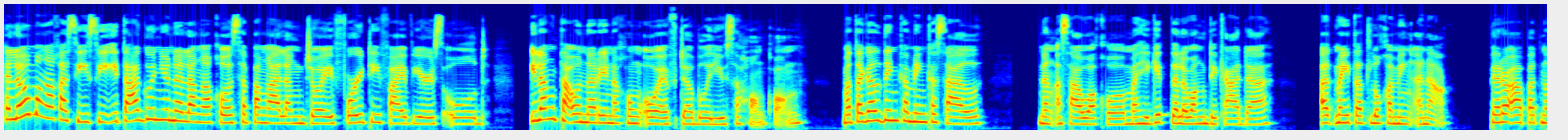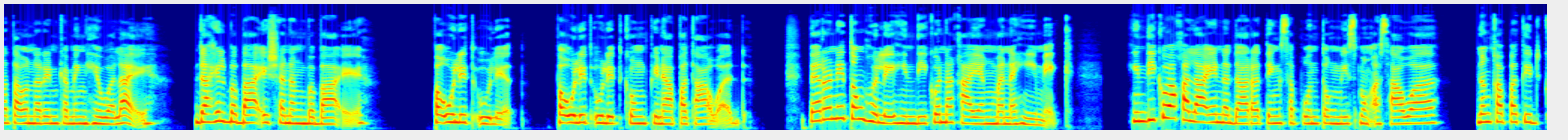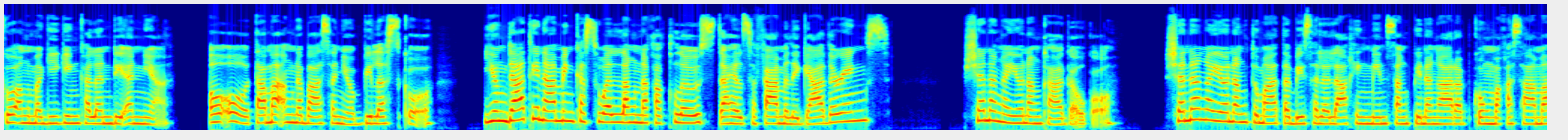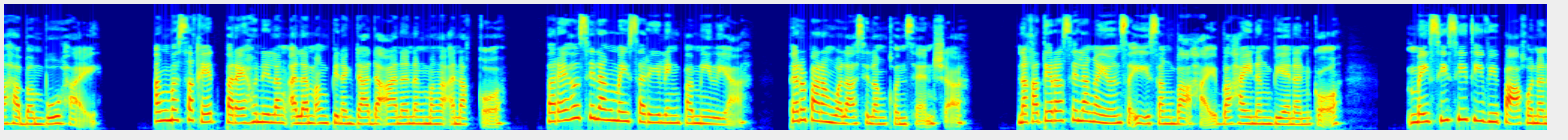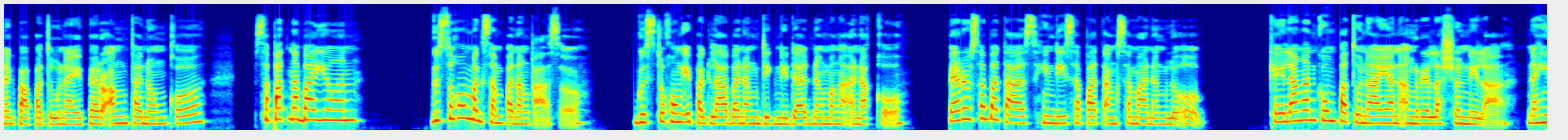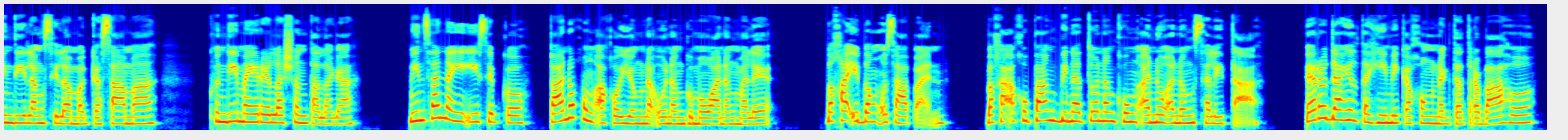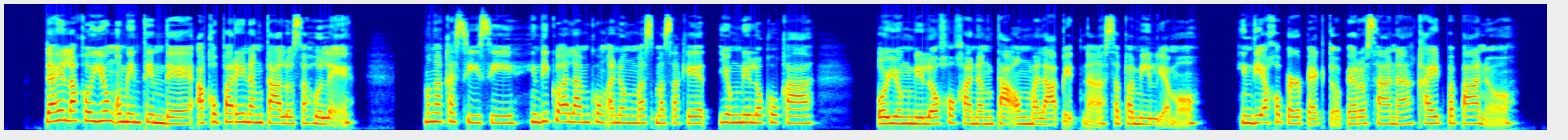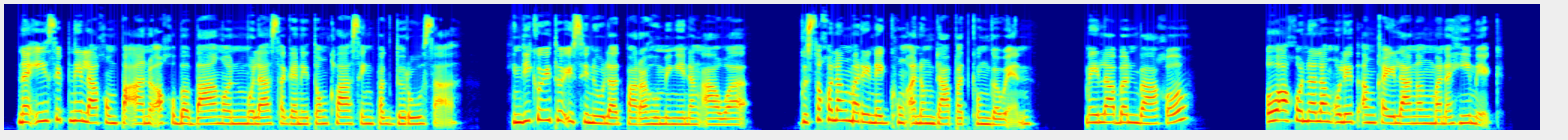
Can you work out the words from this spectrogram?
Hello mga kasisi, itago nyo na lang ako sa pangalang Joy, 45 years old. Ilang taon na rin akong OFW sa Hong Kong. Matagal din kaming kasal ng asawa ko, mahigit dalawang dekada, at may tatlo kaming anak. Pero apat na taon na rin kaming hiwalay. Dahil babae siya ng babae. Paulit-ulit. Paulit-ulit kong pinapatawad. Pero nitong huli, hindi ko na kayang manahimik. Hindi ko akalain na darating sa puntong mismong asawa ng kapatid ko ang magiging kalandian niya. Oo, tama ang nabasa nyo, bilas ko. Yung dati naming kaswal lang naka-close dahil sa family gatherings, siya na ngayon ang kagaw ko. Siya na ngayon ang tumatabi sa lalaking minsang pinangarap kong makasama habang buhay. Ang masakit, pareho nilang alam ang pinagdadaanan ng mga anak ko. Pareho silang may sariling pamilya, pero parang wala silang konsensya. Nakatira sila ngayon sa iisang bahay, bahay ng biyenan ko. May CCTV pa ako na nagpapatunay pero ang tanong ko, sapat na ba yun? Gusto kong magsampa ng kaso. Gusto kong ipaglaban ang dignidad ng mga anak ko. Pero sa batas, hindi sapat ang sama ng loob. Kailangan kong patunayan ang relasyon nila na hindi lang sila magkasama, kundi may relasyon talaga. Minsan naiisip ko, paano kung ako yung naunang gumawa ng mali? Baka ibang usapan. Baka ako pa ang binato ng kung ano-anong salita. Pero dahil tahimik akong nagtatrabaho, dahil ako yung umintindi, ako pa rin ang talo sa huli. Mga kasisi, hindi ko alam kung anong mas masakit, yung niloko ka o yung niloko ka ng taong malapit na sa pamilya mo. Hindi ako perpekto pero sana kahit papano, naisip nila kung paano ako babangon mula sa ganitong klasing pagdurusa. Hindi ko ito isinulat para humingi ng awa. Gusto ko lang marinig kung anong dapat kong gawin. May laban ba ako? O ako na lang ulit ang kailangang manahimik?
